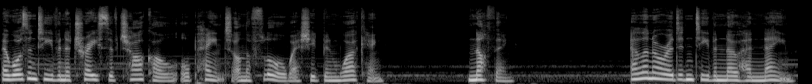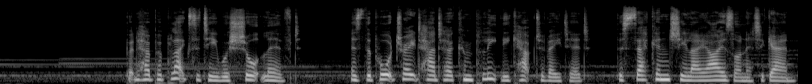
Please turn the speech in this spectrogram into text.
There wasn't even a trace of charcoal or paint on the floor where she'd been working. Nothing. Eleonora didn't even know her name. But her perplexity was short lived, as the portrait had her completely captivated the second she lay eyes on it again.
